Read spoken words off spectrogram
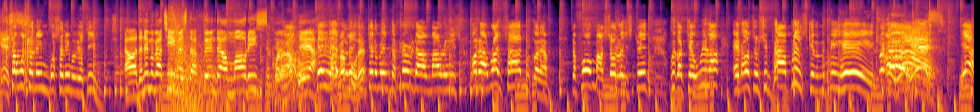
Yes. So what's the name? What's the name of your team? Uh, the name of our team is the Ferndale Maoris. Quite a mouthful. Yeah. There you Quite have it, mouthful, ladies and gentlemen, the Ferndale Maoris. On our right side, we've got our, the former Shortland Street. We've got Joe Wheeler and also Shimpal. Please give him a big hand. All right. Yes. Yeah.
